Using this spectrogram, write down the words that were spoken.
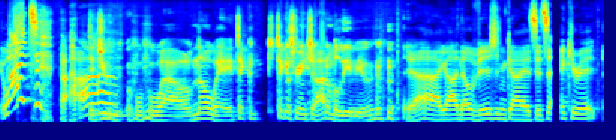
What? Aha. Did you? Wow, no way. Take a take a screenshot. I don't believe you. Yeah, I got no vision, guys. It's accurate.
